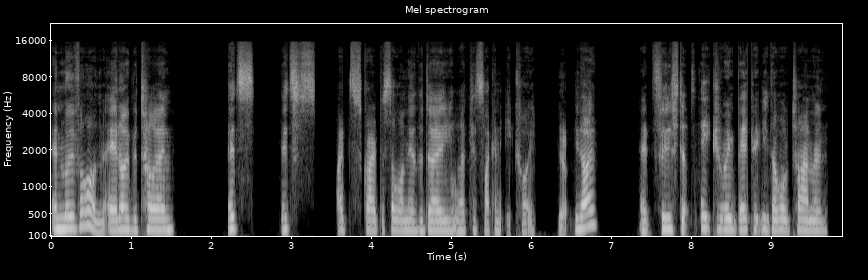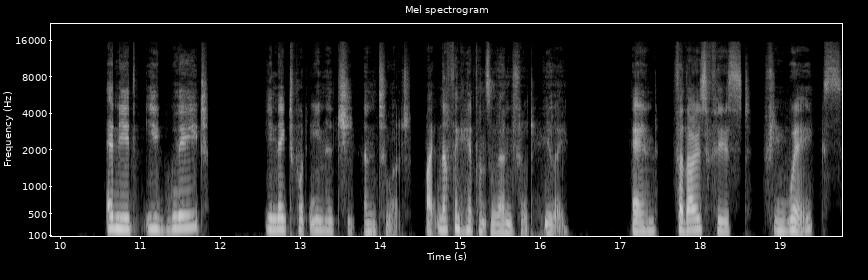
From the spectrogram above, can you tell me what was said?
and move on. And over time, it's it's I described to someone the other day, like it's like an echo. Yeah. You know? At first it's echoing back at you the whole time and and you you need you need to put energy into it. Like nothing happens without effort, really. And for those first few weeks,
